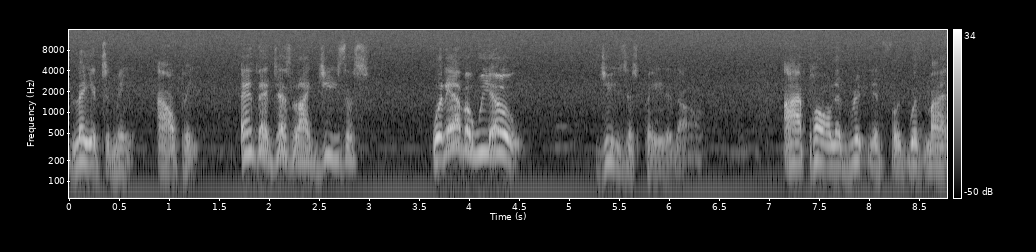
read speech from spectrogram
lay it to me. I'll pay. Ain't that just like Jesus? Whatever we owe, Jesus paid it all. I, Paul, have written it for, with my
